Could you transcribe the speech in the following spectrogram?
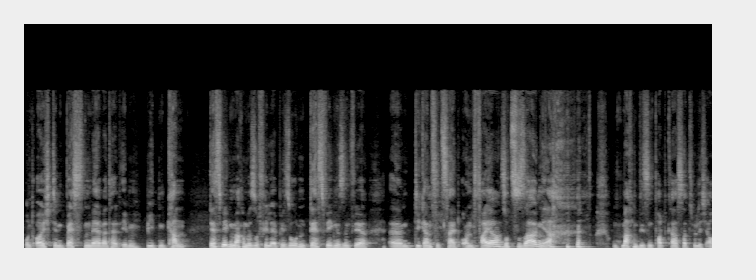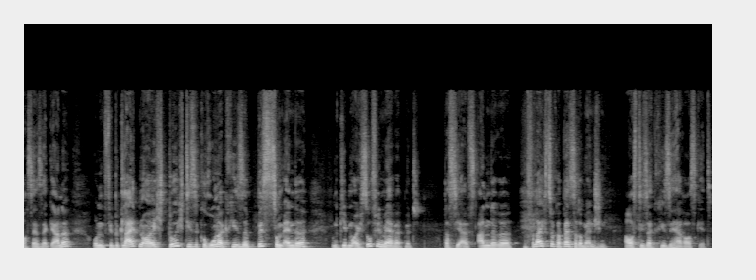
und euch den besten Mehrwert halt eben bieten kann. Deswegen machen wir so viele Episoden, deswegen sind wir äh, die ganze Zeit on fire sozusagen, ja, und machen diesen Podcast natürlich auch sehr, sehr gerne. Und wir begleiten euch durch diese Corona-Krise bis zum Ende und geben euch so viel Mehrwert mit, dass ihr als andere und vielleicht sogar bessere Menschen aus dieser Krise herausgeht.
